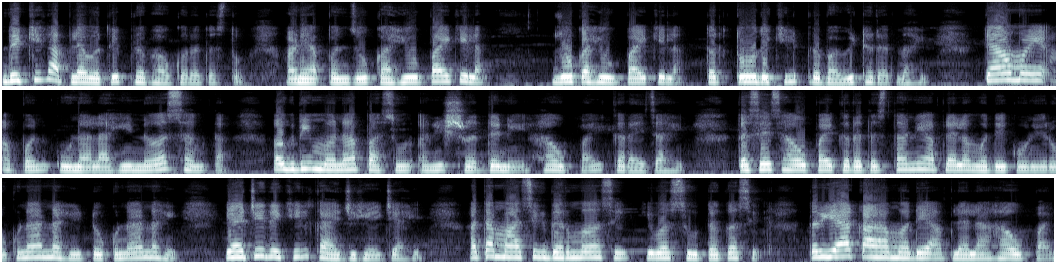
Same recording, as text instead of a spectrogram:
देखील आपल्यावरती प्रभाव करत असतो. आणि आपण जो काही उपाय केला जो काही उपाय केला तर तो देखील प्रभावी ठरत नाही. त्यामुळे आपण कुणालाही न सांगता अगदी मनापासून आणि श्रद्धेने हा उपाय करायचा आहे. तसेच हा उपाय करत असताना आपल्याला मध्ये कोणी रोखणार नाही टोकणार नाही याची देखील काळजी घ्यायची आहे. आता मासिक धर्म असेल किंवा सूतक असेल तर या काळामध्ये आपल्याला हा उपाय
